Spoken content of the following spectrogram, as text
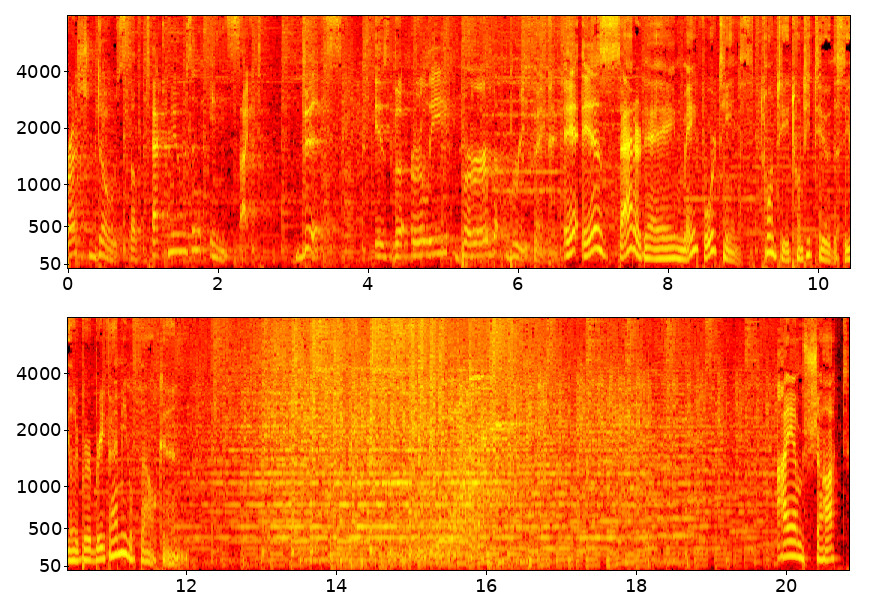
fresh dose of tech news and insight. This is the Early Bird Briefing. It is Saturday, May 14th, 2022. This is the Early Bird Brief. I'm Eagle Falcon. I am shocked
